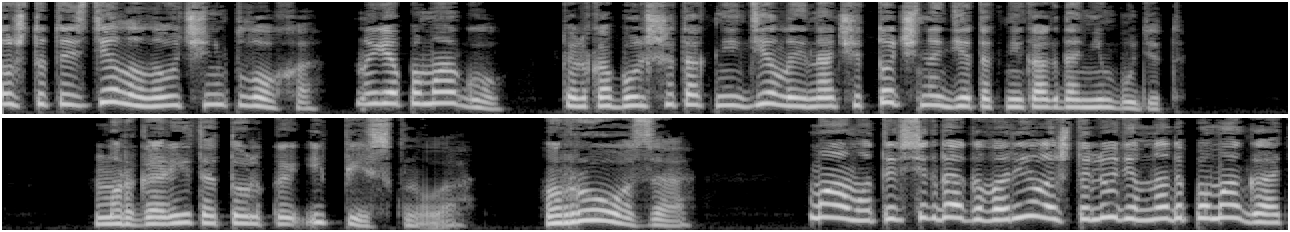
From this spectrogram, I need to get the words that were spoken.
То, что ты сделала, очень плохо, но я помогу. Только больше так не делай, иначе точно деток никогда не будет». Маргарита только и пискнула. «Роза!» «Мама, ты всегда говорила, что людям надо помогать,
